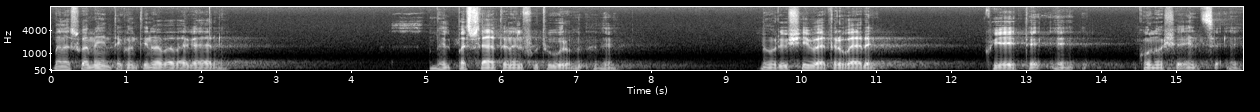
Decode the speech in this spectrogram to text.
ma la sua mente continuava a vagare nel passato e nel futuro, non riusciva a trovare quiete e conoscenza. Eh.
